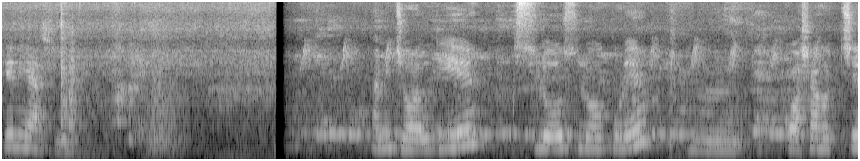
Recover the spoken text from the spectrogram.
কে নিয়ে আসলো? আমি জল দিয়ে স্লো স্লো করে কষা হচ্ছে।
